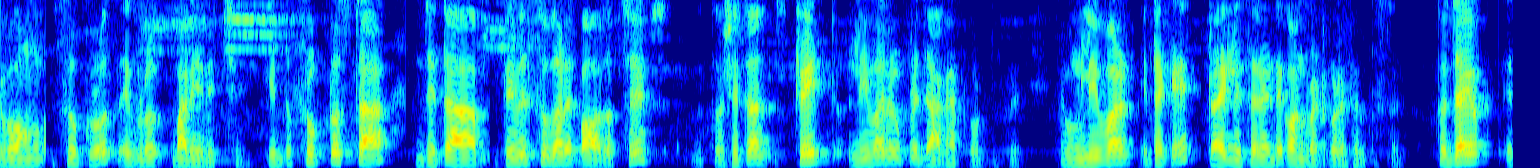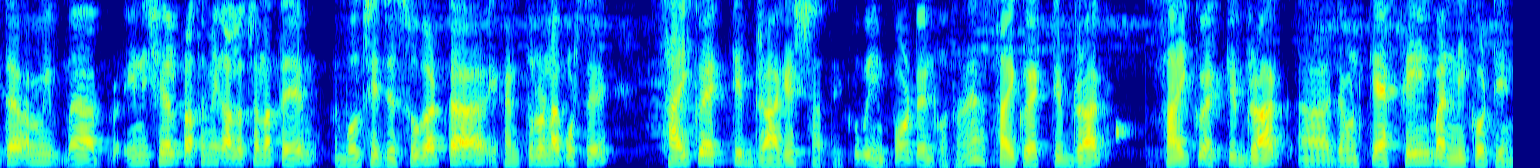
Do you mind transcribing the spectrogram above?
এবং সুক্রোজ এগুলো বাড়িয়ে দিচ্ছে। কিন্তু ফ্রুক্টোজটা যেটা টেবিল সুগারে পাওয়া যাচ্ছে, তো সেটা স্ট্রেট লিভারের উপরে যে আঘাত করতেছে এবং লিভার এটাকে ট্রাইগ্লিসারাইডে কনভার্ট করে ফেলতেছে। তো যাই হোক, এটা আমি ইনিশিয়াল প্রাথমিক আলোচনাতে বলছি যে সুগারটা এখানে তুলনা করছে সাইকো অ্যাক্টিভ ড্রাগের সাথে। খুব ইম্পর্টেন্ট কথা হ্যাঁ? Psycho active drug psycho active drug যেমন ক্যাফেইন বা নিকোটিন।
